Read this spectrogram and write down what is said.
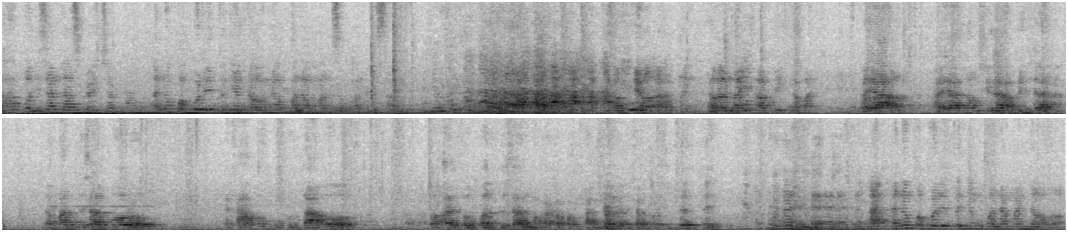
Mahapon, isang last question. Anong paborito niyo daw na palaman sa pandesal? Sabi ko, ah, para light topic naman. Kaya, kaya nung sinabi na na pandesal poro, eh kahapon pupunta ako. Baka itong pandesal makakapagtanggal sa presidente. Ah, anong paborito niyong palaman daw?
